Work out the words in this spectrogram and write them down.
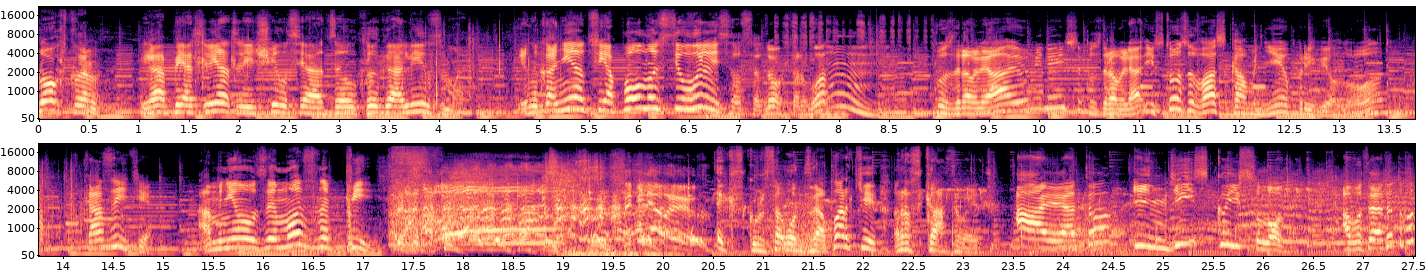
Я пять лет лечился от алкоголизма. И, наконец, я полностью вылечился, доктор. Вот. Поздравляю, милейший, поздравляю. И что за вас ко мне привело? Скажите, а мне уже можно пить? Экскурсовод в зоопарке рассказывает. А это индийский слон. А вот этот вот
